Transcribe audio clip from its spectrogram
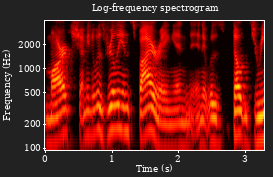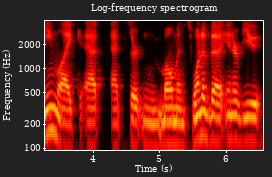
march, I mean, it was really inspiring and, and it was felt dreamlike at, at certain moments. One of the interview,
